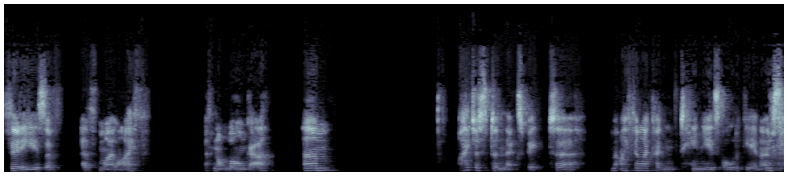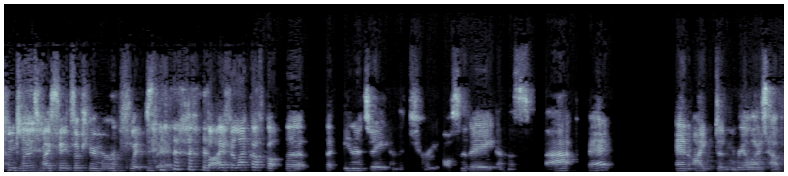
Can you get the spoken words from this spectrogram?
30 years of, of my life, if not longer. Um, I just didn't expect to I feel like I'm 10 years old again, and sometimes my sense of humor reflects that. but I feel like I've got the, the energy and the curiosity and the spark back. And I didn't realize how,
